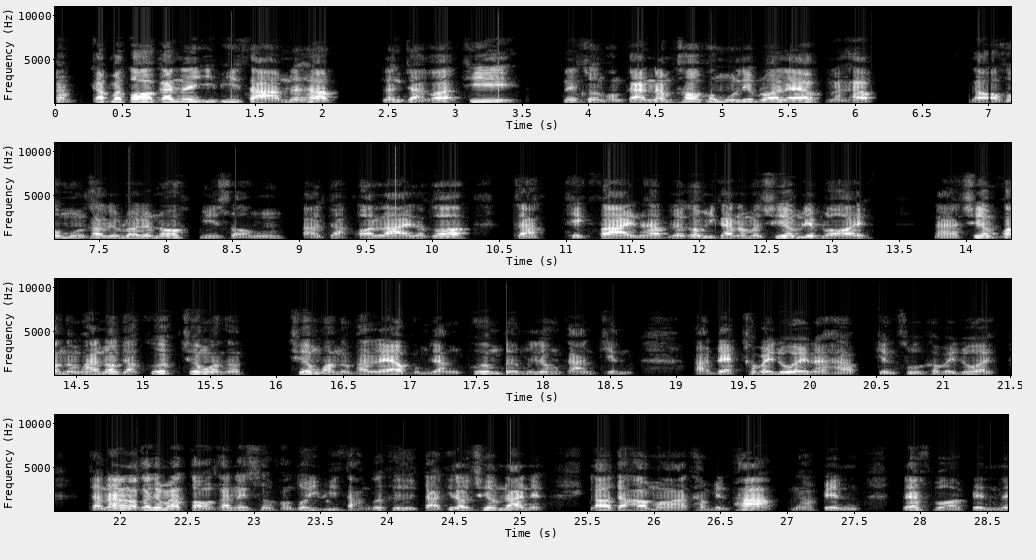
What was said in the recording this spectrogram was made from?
อะกลับมาต่อกันใน EP สามนะครับ หลังจากว่าที่ในส่วนของการนำเข้าข้อมูลเรียบร้อยแล้วนะครับ เราเอาข้อมูลเข้าเรียบร้อยแล้วเนาะมีสองอ่าจากออนไลน์ แล้วก็จากเทคไฟล์นะครับ แล้วก็มีการเอามาเชื่อมเรียบร้อยนะเชื่อมความสัมพันธ์นอกจากเชื่อมความเชื่อมความสัมพันธ์แล้ว ผมยังเพิ่มเติมในเรื่องของการเขียนแดกเข้าไปด้วยนะครับ เขียนสูตรเข้าไปด้วย จากนั้นเราก็จะมาต่อกันในส่วนของตัว EP 3 ก็คือจากที่เราเชื่อมได้เนี่ย เราจะเอามาทำเป็นภาพนะ เป็นแดชบอร์ดเป็นใน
